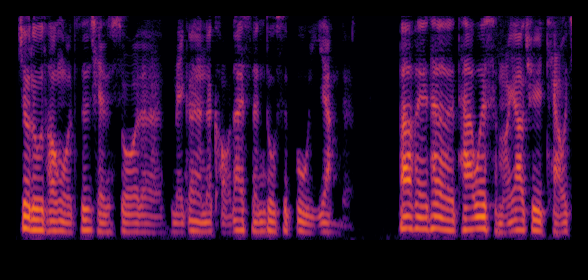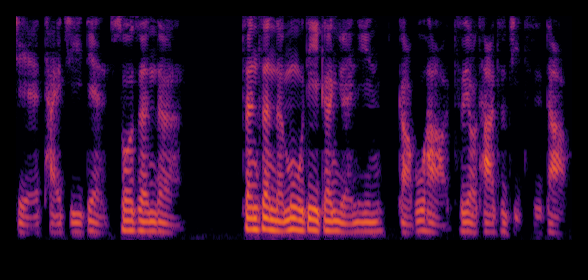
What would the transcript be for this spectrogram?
就如同我之前说的，每个人的口袋深度是不一样的。巴菲特他为什么要去调节台积电？说真的，真正的目的跟原因，搞不好只有他自己知道。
